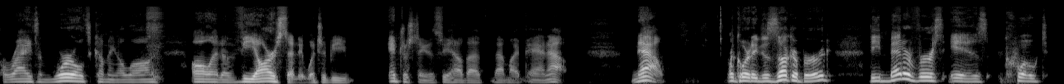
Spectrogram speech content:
Horizon Worlds coming along all in a VR setting, which would be interesting to see how that, that might pan out. Now, according to Zuckerberg, the metaverse is, quote,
